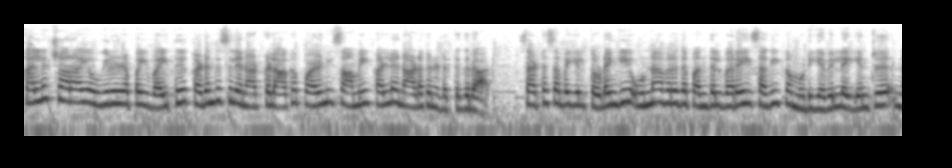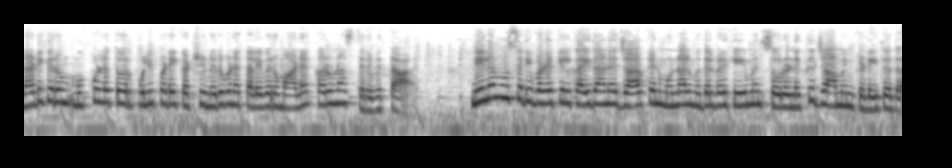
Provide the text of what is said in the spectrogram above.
கள்ளச்சாராய உயிரிழப்பை வைத்து கடந்த சில நாட்களாக பழனிசாமி கள்ள நாடகம் நடத்துகிறார். சட்டசபையில் தொடங்கி உண்ணாவிரத பந்தல் வரை சகிக்க முடியவில்லை என்று நடிகரும் முக்குளத்தோர் புலிப்படை கட்சி நிறுவன தலைவருமான கருணாஸ் தெரிவித்தார். நில மோசடி வழக்கில் கைதான ஜார்க்கண்ட் முன்னாள் முதல்வர் ஹேமந்த் சோரனுக்கு ஜாமீன் கிடைத்தது.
